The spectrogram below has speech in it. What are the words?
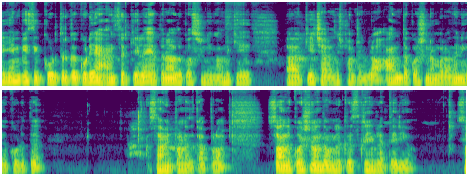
டிஎன்பிஎஸ்சி கொடுத்துருக்கக்கூடிய ஆன்சர் கீழே எத்தனாவது கொஸ்டின் நீங்கள் வந்து கீ கீ சேலஞ்ச் பண்ணுறீங்களோ அந்த கொஸ்டின் நம்பர் வந்து நீங்கள் கொடுத்து சப்மிட் பண்ணதுக்கப்புறம் ஸோ அந்த கொஸ்டின் வந்து உங்களுக்கு ஸ்க்ரீனில் தெரியும். ஸோ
